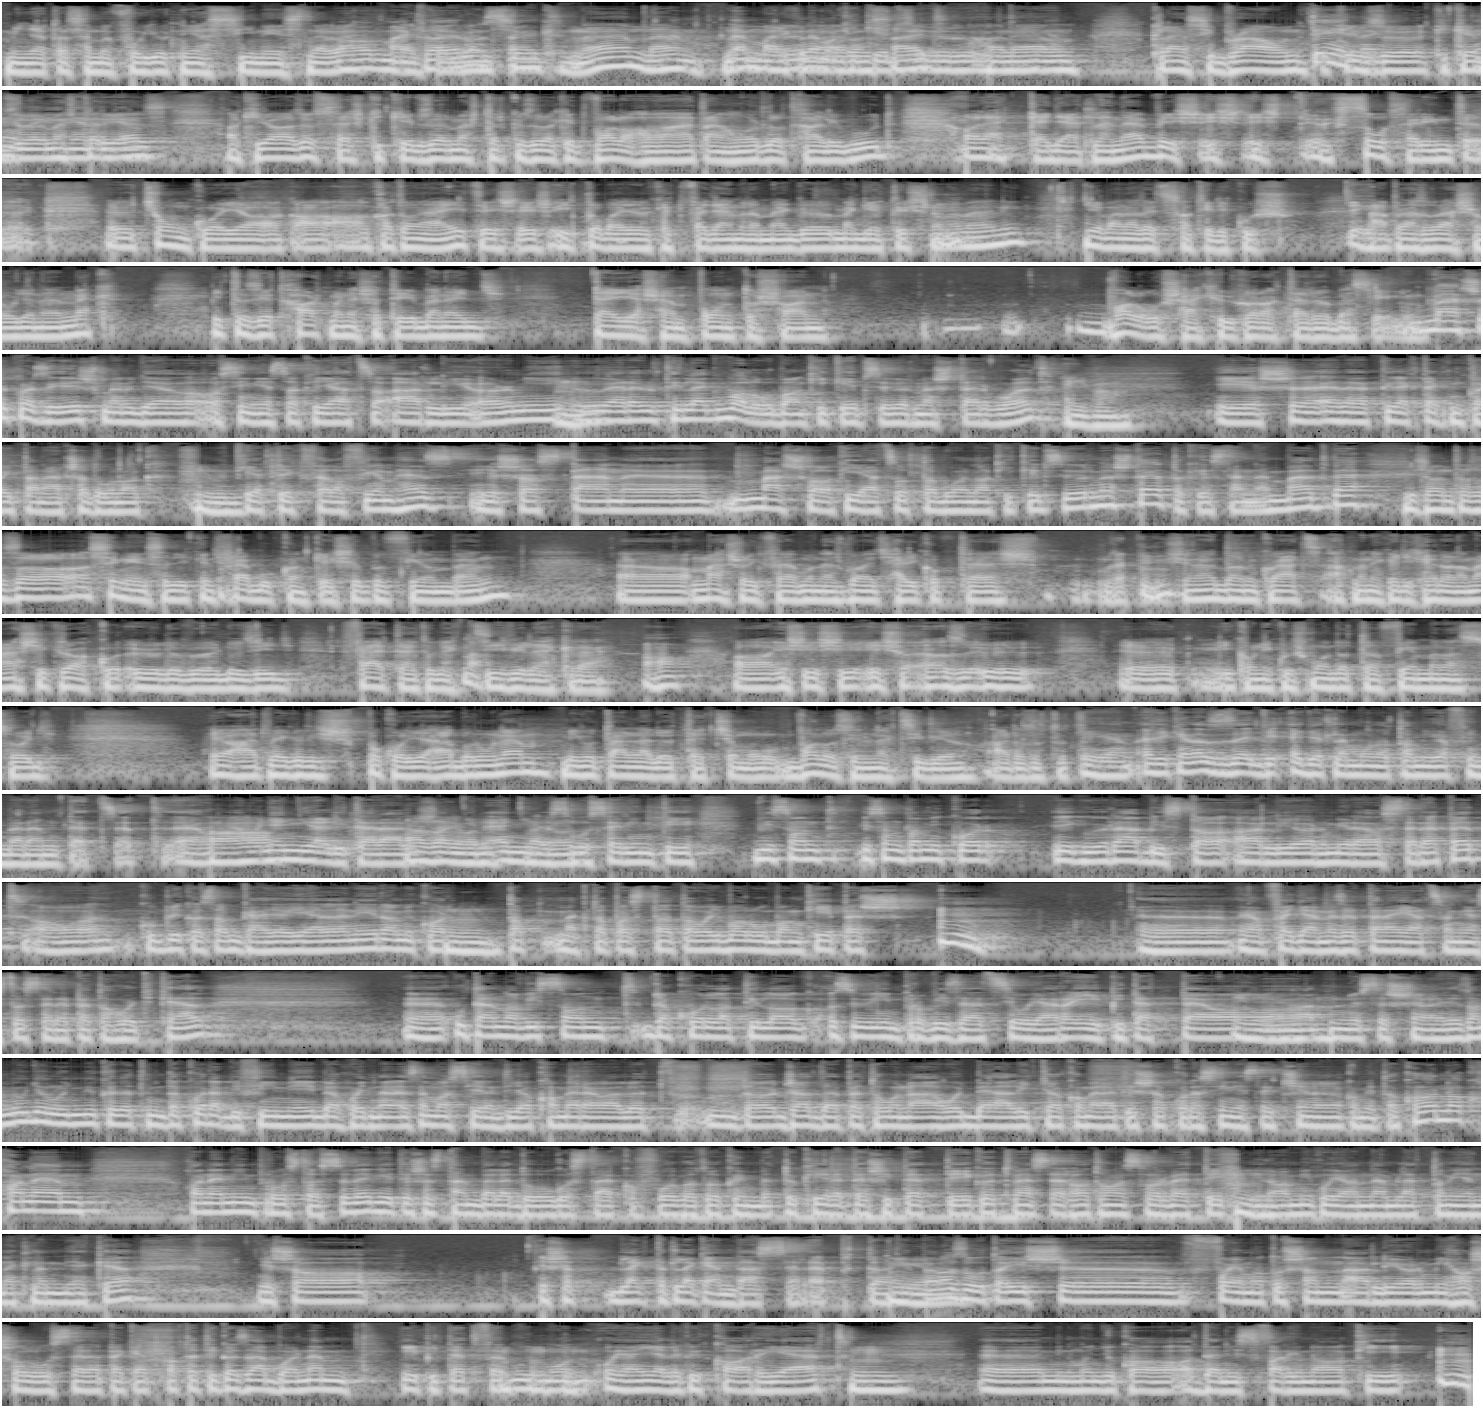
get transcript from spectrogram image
mindjárt eszembe fog jutni a színész neve. A Michael Ironside? Nem, nem, nem, nem Michael nem Ironside, hanem igen. Clancy Brown kiképző, kiképzőmesterihez, aki az összes kiképzőmester közül, akit valaha hátán hordott Hollywood, a legkegyetlenebb, és, és, és szó szerint csonkolja a, a katonáit, és, és így próbálja őket fegyelemre, meg megértésre nevelni. Nyilván az egy szatirikus igen. ábrázolása ugyanennek. Itt azért Hartman esetében egy teljesen pontosan valósághű karakterről beszélünk. Már csak azért is, mert ugye a, a színész, aki játsza Arlie Ermi, mm. ő eredetileg valóban kiképző őrmester volt. Így van és eredetileg technikai tanácsadónak hmm. kérték fel a filmhez, és aztán más valaki játszotta volna a kiképzőrmestert, aki aztán nem vált be. Viszont az, az a színész egyébként felbukkan később a filmben, a második felvonásban egy helikopteres repülés uh-huh. jelenetben, amikor át, átmennek egyik helyről a másikra, akkor ő lövöldöz így feltehetőleg Na. civilekre. Aha. A, és, és, és az ő, ő ikonikus mondata a filmben az, hogy Ja, hát végül is pokoli háború nem, miután lelőtt egy csomó valószínűleg civil áldozatot. Igen, egyébként az az egy, egyetlen mondat, ami a filmben nem tetszett, eh, Aha. hogy ennyire literális, ennyire, nagyon, ennyire nagyon. szó szerinti. Viszont, viszont amikor végül rábízta Arlie Ermire a szerepet, a Kubrick az aggályai ellenére, amikor hmm. tap, megtapasztalta, hogy valóban képes ö, olyan fegyelmezetten eljátszani ezt a szerepet, ahogy kell, utána viszont gyakorlatilag az ő improvizációjára építette a Hartman összes jelenetét, ami ugyanúgy működött, mint a korábbi filmjeiben, hogy nem, ez nem azt jelenti, hogy a kamera előtt, mint a Judd Apatownál, hogy beállítja a kamerát, és akkor a színészek csinálnak, amit akarnak, hanem, hanem imprózta a szövegét, és aztán beledolgozták a forgatókönyvbe, tökéletesítették, 50-60-szor vették hmm. amíg olyan nem lett, ami ennek lennie kell. És a, és a leg, tehát legendás szerep. Tulajdonképpen azóta is uh, folyamatosan Arlie mi hasonló szerepeket kap, tehát igazából nem épített fel úgymond olyan jellegű karriert, uh, mint mondjuk a, a Dennis Farina, aki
